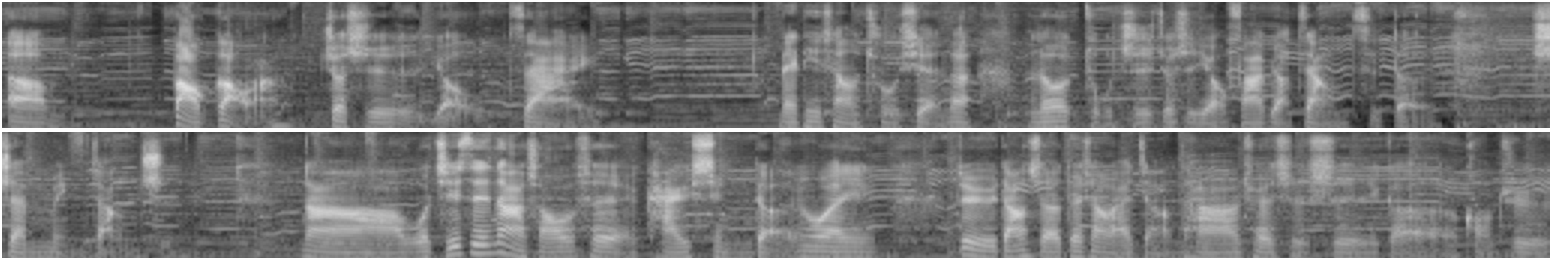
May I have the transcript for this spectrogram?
呃报告啊，就是有在媒体上出现，那很多组织就是有发表这样子的声明，这样子。那我其实那时候是开心的，因为对于当时的对象来讲，他确实是一个恐惧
